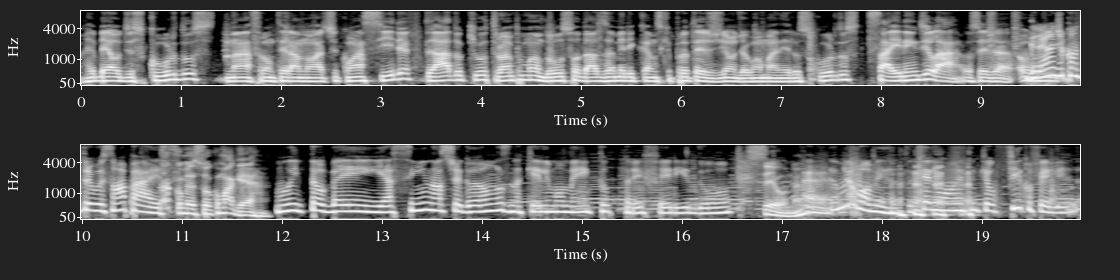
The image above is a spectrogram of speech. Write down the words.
rebeldes curdos na fronteira norte com a Síria, dado que o Trump mandou os soldados americanos que protegiam de alguma maneira os curdos saírem de lá. Ou seja, um... grande contribuição à paz. Já começou com uma guerra. Muito bem, e assim nós chegamos naquele momento preferido. Seu, né? É, é o meu momento, aquele momento em que eu fico feliz.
